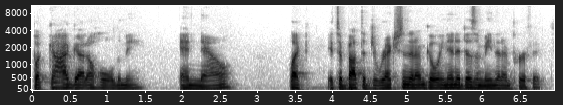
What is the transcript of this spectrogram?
but God got a hold of me. And now, like, it's about the direction that I'm going in. It doesn't mean that I'm perfect.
